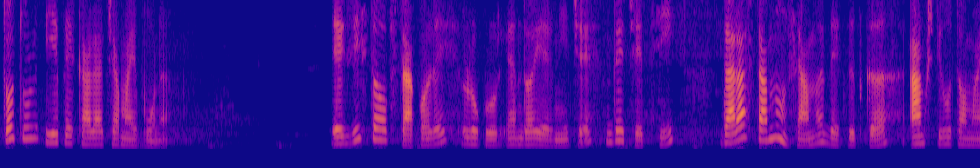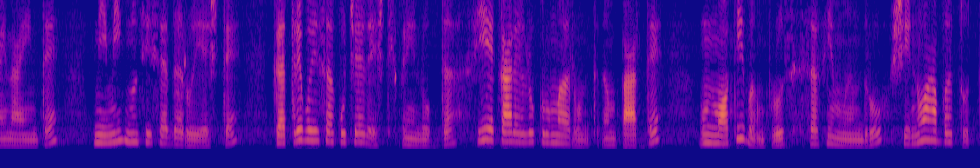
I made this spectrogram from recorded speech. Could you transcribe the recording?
totul e pe calea cea mai bună. Există obstacole, lucruri îndoielnice, decepții, dar asta nu înseamnă decât că, am știut-o mai înainte, nimic nu ți se dăruiește, că trebuie să cucerești prin luptă fiecare lucru mărunt în parte, un motiv în plus să fii mândru și nu abătut.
